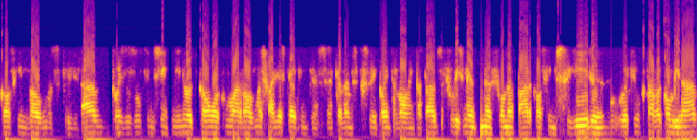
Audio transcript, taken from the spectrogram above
conseguimos alguma superioridade. Depois dos últimos cinco minutos, com o acumular de algumas falhas técnicas, acabamos por sair para o intervalo empatados. Felizmente, na segunda parte, conseguimos seguir aquilo que estava combinado.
